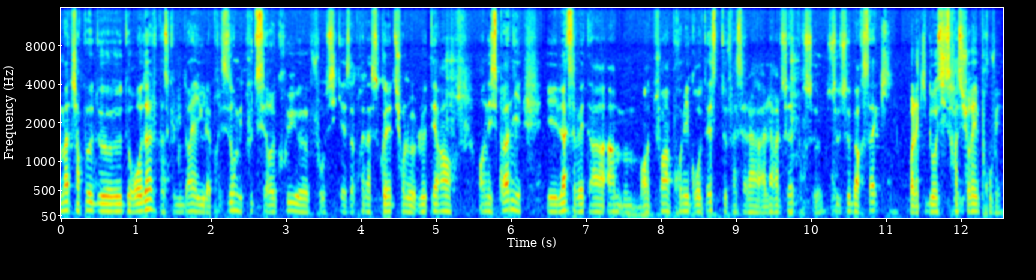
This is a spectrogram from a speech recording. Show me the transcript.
match un peu de, de, rodage parce que mine de rien, il y a eu la précision, mais toutes ces recrues, euh, faut aussi qu'elles apprennent à se connaître sur le, terrain en, Espagne. Et là, ça va être un, un, un premier gros test face à la, à Real Sociedad pour ce, ce, ce, Barça qui, voilà, qui doit aussi se rassurer et prouver.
